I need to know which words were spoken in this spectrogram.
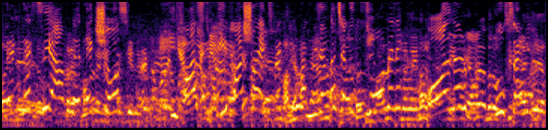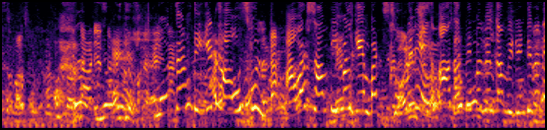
let let see after next shows ఈ ఫస్ట్ ఈ ఫస్ట్ షో ఎక్స్పెక్ట్ నిజంగా చదువుతూ so many all the books and మొత్తం ticket house full our some people came but so many other people will come we didn't even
